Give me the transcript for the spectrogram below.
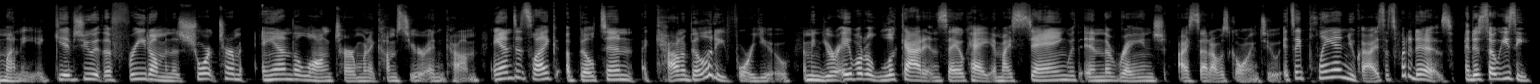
money. It gives you the freedom in the short term and the long term when it comes to your income. And it's like a built in accountability for you. I mean, you're able to look at it and say, okay, am I staying within the range I said I was going to? It's a plan, you guys. That's what it is. It is so easy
